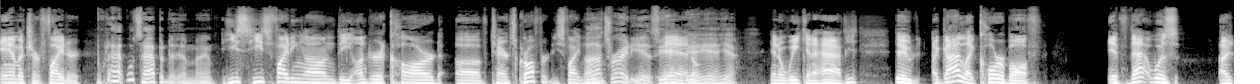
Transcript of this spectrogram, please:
amateur fighter. What, ha- what's happened to him, man? He's he's fighting on the undercard of Terrence Crawford. He's fighting Oh, that's right. He is. Yeah, Yeah, yeah, no- yeah, yeah. in a week and a half. Dude, a guy like Korobov, if that was a,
